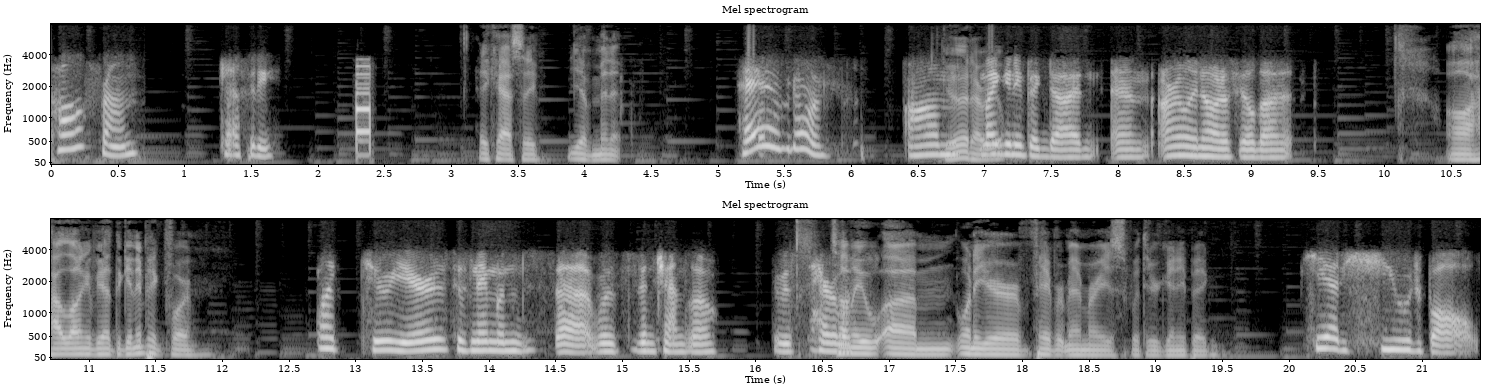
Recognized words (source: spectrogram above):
Call from Cassidy. Hey Cassidy, you have a minute. Hey, how's it going? Um, Good, how my you? guinea pig died, and I don't really know how to feel about it. Uh, how long have you had the guinea pig for? Like two years. His name was uh, was Vincenzo. He was hairless. Tell me um, one of your favorite memories with your guinea pig. He had huge balls,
